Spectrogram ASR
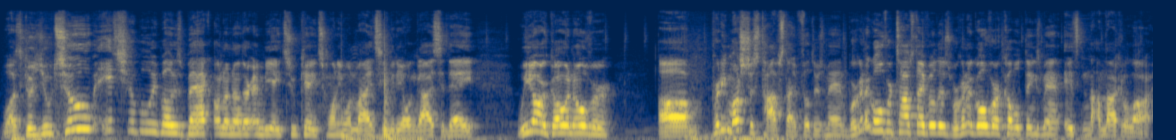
What's good, YouTube? It's your boy Bugz back on another NBA 2K21 My Team video. And guys, today we are going over um, pretty much just top snipe filters, man. We're gonna go over top snipe filters. We're gonna go over a couple things, man. It's I'm not gonna lie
